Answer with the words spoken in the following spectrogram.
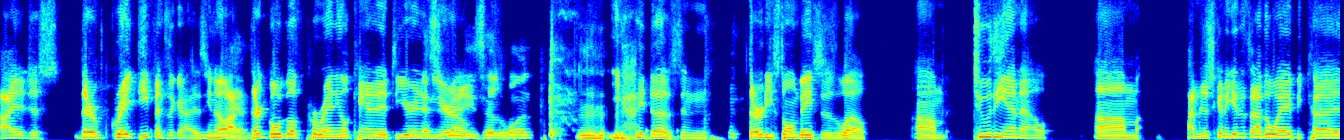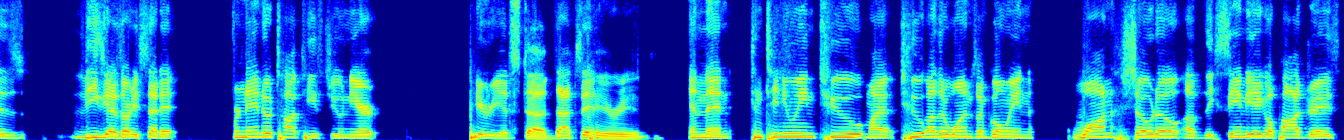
I just they're great defensive guys. You know, I, they're Gold Glove perennial candidates year in and year out. Reeves has one. Yeah, he does, and 30 stolen bases as well. Um, to the NL. Um, I'm just gonna get this out of the way because these guys already said it. Fernando Tatis Jr. Period. Stud. That's it. Period. And then continuing to my two other ones, I'm going Juan Soto of the San Diego Padres,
